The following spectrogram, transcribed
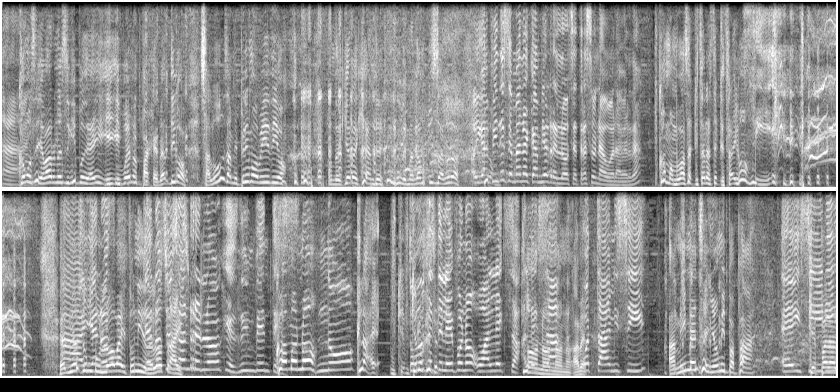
Ay. ¿Cómo se llevaron ese equipo de ahí? Y, y bueno, para que digo, saludos a mi primo Vidio. Donde quiera que ande, le mandamos un saludo. Oiga, fin de semana cambia el reloj, se atrasa una hora, ¿verdad? ¿Cómo me vas a quitar este que traigo? Sí. El mío es un buloba y tú ni ya de no lo se traes. usan relojes, no inventes. ¿Cómo no? No. Cla- eh, usas que el se- teléfono o Alexa. No, Alexa, no, no, no, a ver. What time is it? A mí me enseñó mi papá Hey, Siri, para-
